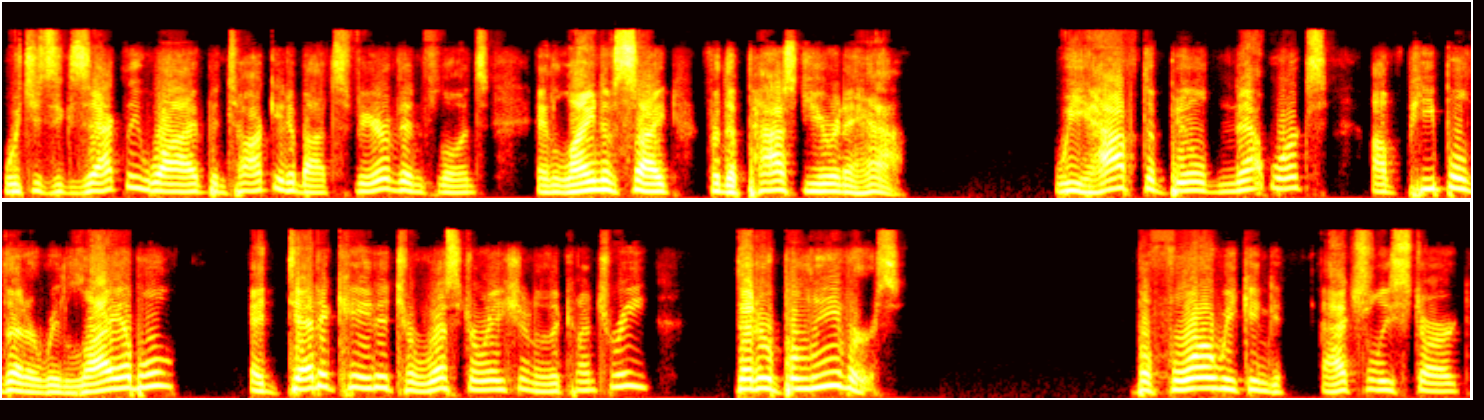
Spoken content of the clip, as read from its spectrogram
which is exactly why I've been talking about sphere of influence and line of sight for the past year and a half. We have to build networks of people that are reliable and dedicated to restoration of the country that are believers before we can actually start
